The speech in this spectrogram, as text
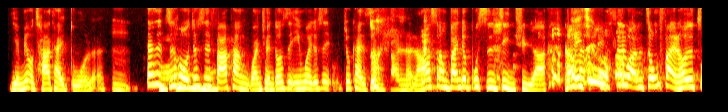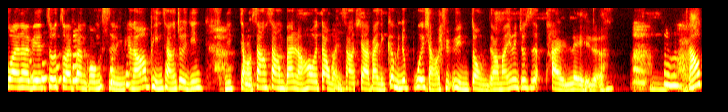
也没有差太多了。嗯。但是之后就是发胖，完全都是因为就是就开始上班了，然后上班就不思进取啊，然后吃完中饭，然后就坐在那边，就坐在办公室里面，然后平常就已经你早上上班，然后到晚上下班，你根本就不会想要去运动，你知道吗？因为就是太累了。嗯，然后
